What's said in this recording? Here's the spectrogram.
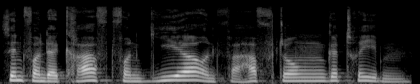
sind von der Kraft von Gier und Verhaftung getrieben.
